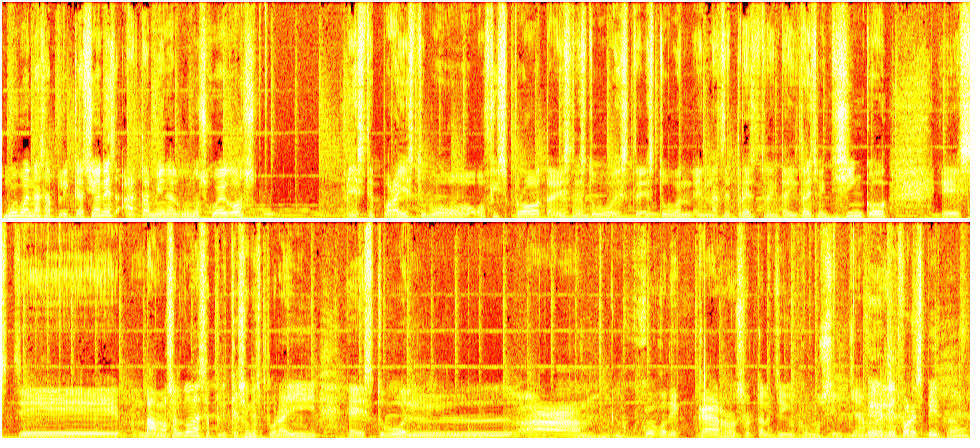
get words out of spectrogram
Muy buenas aplicaciones. ah, también algunos juegos. Este, por ahí estuvo Office Pro, este, estuvo, este, estuvo en, en las de 333, 25. Este, vamos, algunas aplicaciones por ahí. eh, estuvo el ah, un juego de carros. Ahorita les digo cómo se llama. El Need for Speed, ¿no?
